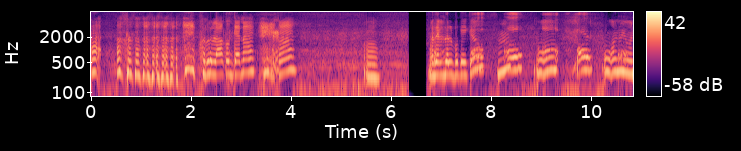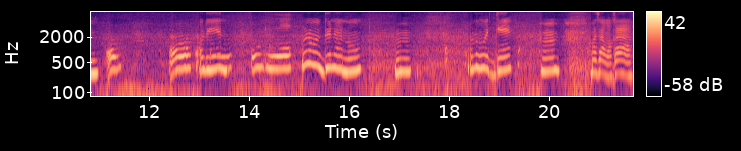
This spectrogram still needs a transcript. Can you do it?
Ah. Marulakog ka na. Ha? Hmm. Madaldal ba kay ikaw? Hmm? Oo. Oo, ano yun? Alin? Ano ganano? Hmm? Ano agi? Hmm? Masama ka?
